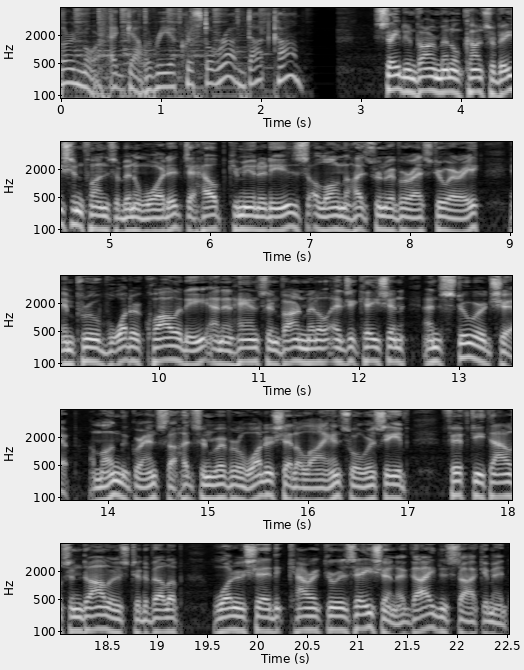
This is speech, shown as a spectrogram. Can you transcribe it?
Learn more at GalleriaCrystalRun.com. State environmental conservation funds have been awarded to help communities along the Hudson River estuary improve water quality and enhance environmental education and stewardship. Among the grants, the Hudson River Watershed Alliance will receive $50,000 to develop watershed characterization, a guidance document,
